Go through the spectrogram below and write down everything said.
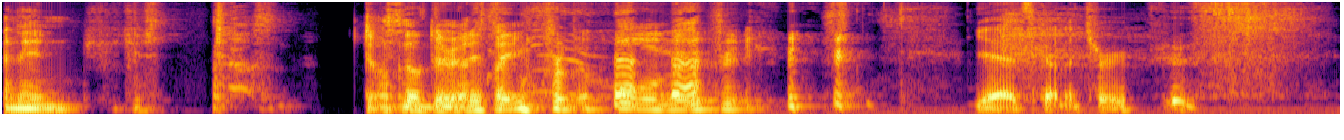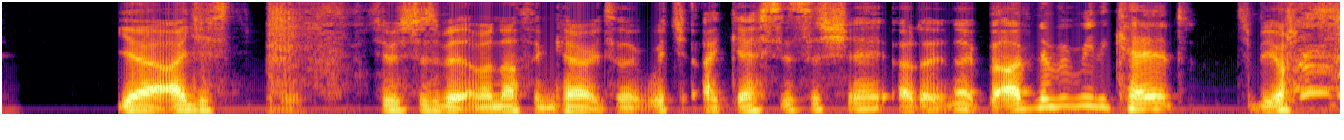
and then she just doesn't, doesn't Not do anything. for the whole movie. Yeah, it's kind of true. Yeah, I just she was just a bit of a nothing character, which I guess is a shame. I don't know, but I've never really cared to be honest.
